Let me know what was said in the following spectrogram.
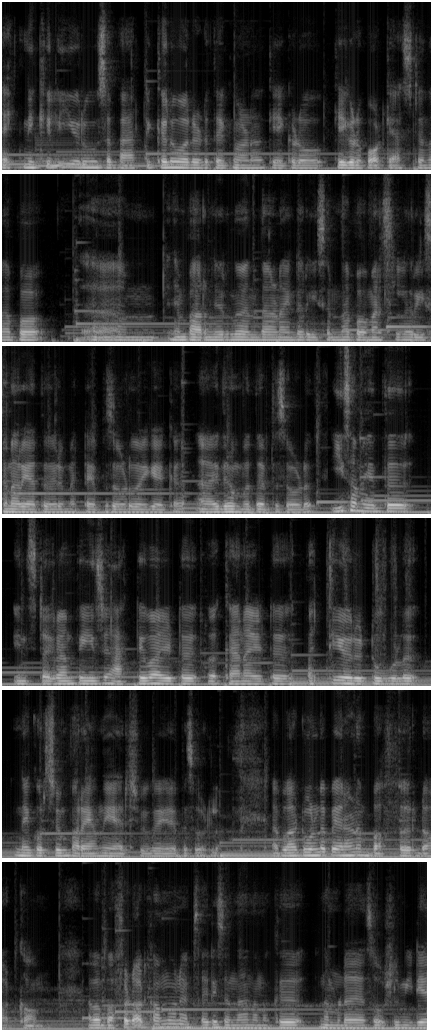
ടെക്നിക്കലി ഒരു സബാറ്റിക്കൽ പോലെ എടുത്തേക്കുമാണ് കേക്കടോ കേക്കടോ പോഡ്കാസ്റ്റ് എന്ന്. അപ്പോൾ ഞാൻ പറഞ്ഞിരുന്നു എന്താണ് അതിന്റെ റീസൺ എന്ന്. അപ്പോൾ മനസ്സിൽ റീസൺ അറിയാത്തവർ മറ്റേ എപ്പിസോഡ് പോയി കേൾക്കുക ഇത് മുമ്പത്തെ എപ്പിസോഡ് ഈ സമയത്ത് ഇൻസ്റ്റാഗ്രാം പേജ് ആക്റ്റീവായിട്ട് വെക്കാനായിട്ട് പറ്റിയ ഒരു ടൂളിനെ കുറിച്ചും പറയാമെന്ന് വിചാരിച്ചു ഈ എപ്പിസോഡിൽ അപ്പോൾ ആ ടൂളിന്റെ പേരാണ് ബഫർ ഡോട്ട് കോം അപ്പോൾ ബഫർ ഡോട്ട് കോം എന്ന് പറഞ്ഞ വെബ്സൈറ്റിൽ ചെന്നാൽ നമുക്ക് നമ്മുടെ സോഷ്യൽ മീഡിയ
